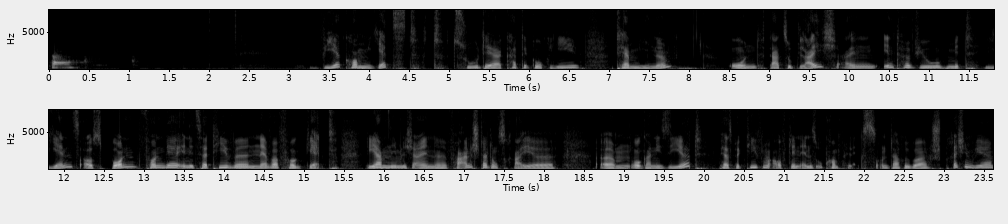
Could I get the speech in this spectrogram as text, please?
Ciao. Wir kommen jetzt zu der Kategorie Termine und dazu gleich ein Interview mit Jens aus Bonn von der Initiative Never Forget. Die haben nämlich eine Veranstaltungsreihe ähm, organisiert, Perspektiven auf den NSU-Komplex. Und darüber sprechen wir.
